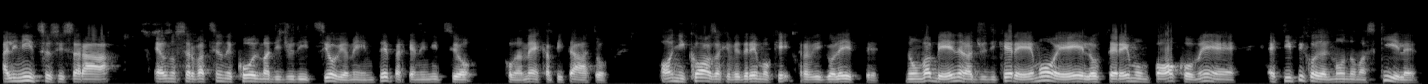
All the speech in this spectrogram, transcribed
All'inizio si sarà, è un'osservazione colma di giudizio, ovviamente, perché all'inizio, come a me è capitato, ogni cosa che vedremo che, tra virgolette, non va bene, la giudicheremo e lotteremo un po' come è, è tipico del mondo maschile.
